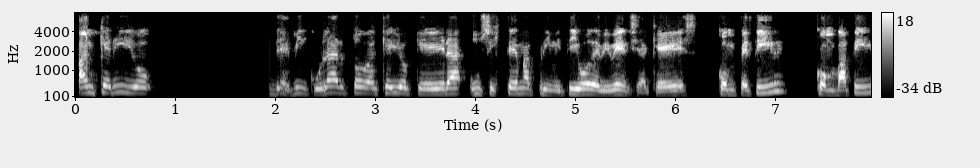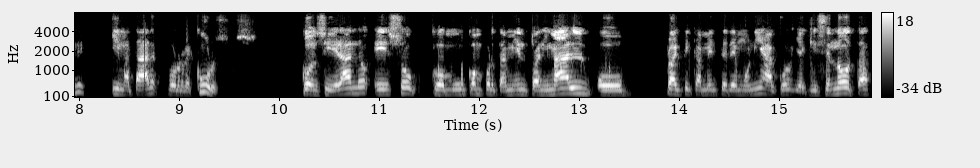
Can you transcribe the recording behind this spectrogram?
han querido desvincular todo aquello que era un sistema primitivo de vivencia, que es competir, combatir y matar por recursos. considerando eso como un comportamiento animal o prácticamente demoníaco, y aquí se nota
